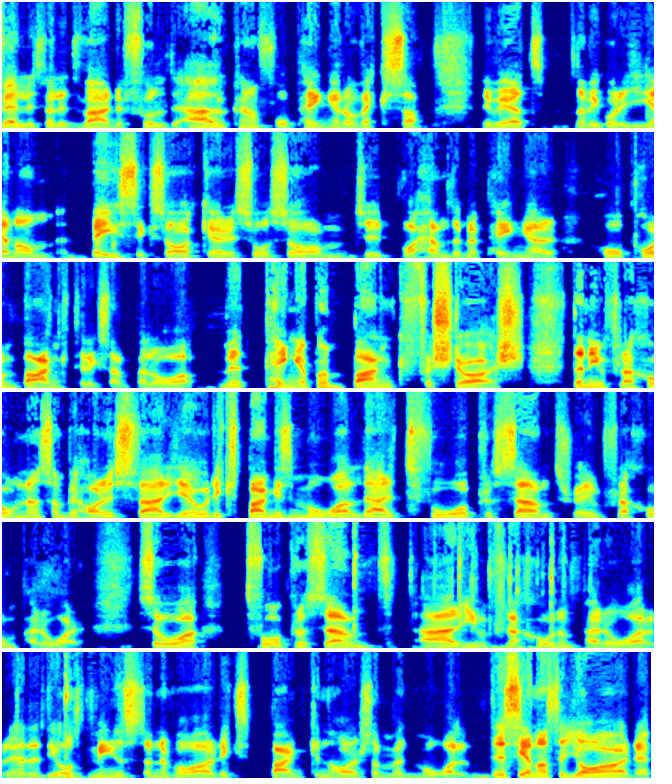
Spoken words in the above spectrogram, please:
väldigt, väldigt värdefull det är att kunna få pengar att växa. Ni vet, när vi går igenom basic saker såsom typ vad händer med pengar på, på en bank till exempel och med pengar på en bank förstörs. Den inflationen som vi har i Sverige och Riksbankens mål det är 2% inflation per år. Så 2% är inflationen per år, eller det är åtminstone vad Riksbanken har som ett mål. Det senaste jag hörde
